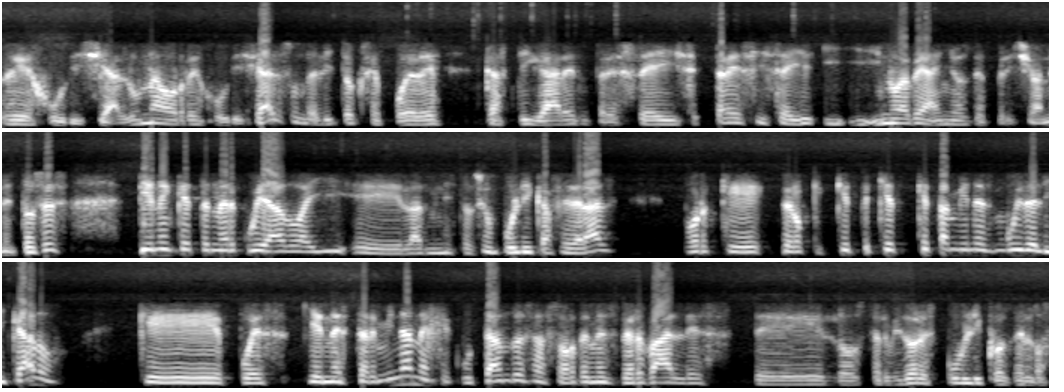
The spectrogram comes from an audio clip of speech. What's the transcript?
eh, judicial, una orden judicial, es un delito que se puede castigar entre seis, tres y seis y, nueve años de prisión. Entonces, tienen que tener cuidado ahí eh, la Administración Pública Federal, porque, pero que, que, que también es muy delicado, que pues quienes terminan ejecutando esas órdenes verbales de los servidores públicos de los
